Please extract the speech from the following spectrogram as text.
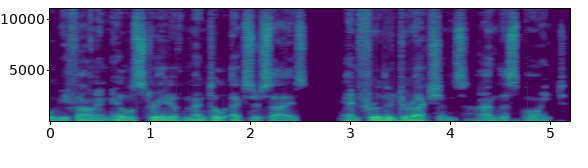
will be found an illustrative mental exercise and further directions on this point.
